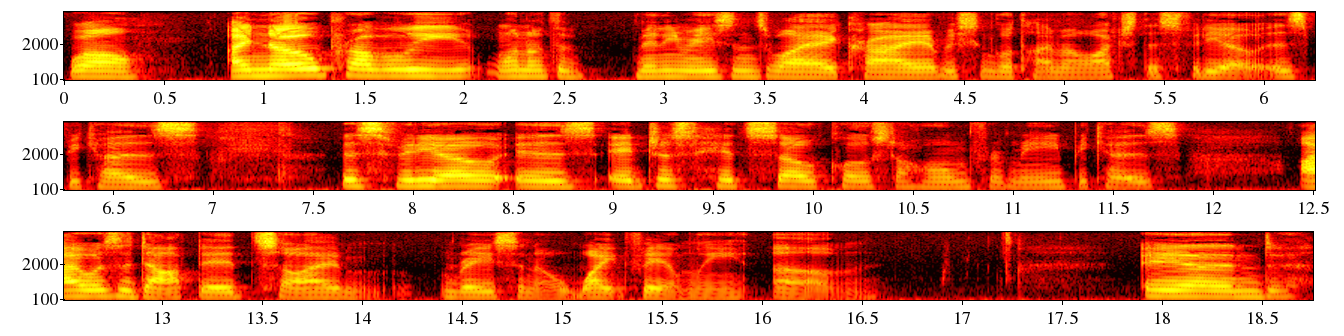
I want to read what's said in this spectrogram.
well, I know probably one of the many reasons why I cry every single time I watch this video is because this video is, it just hits so close to home for me because I was adopted, so I'm raised in a white family. Um, and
